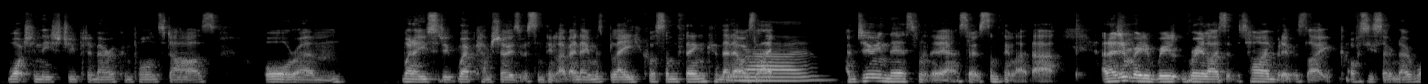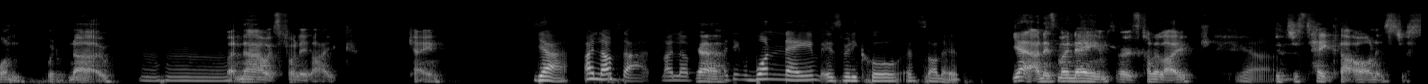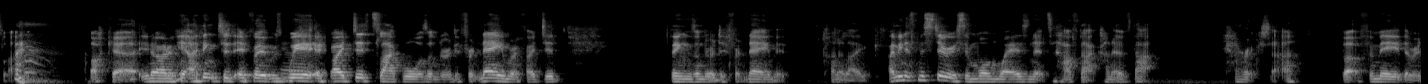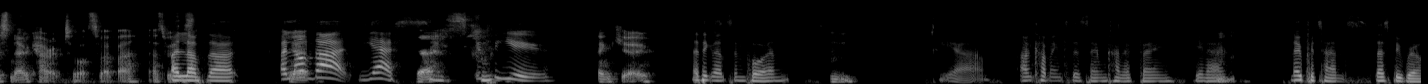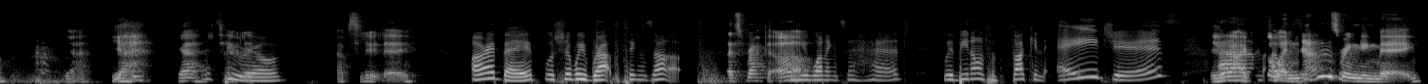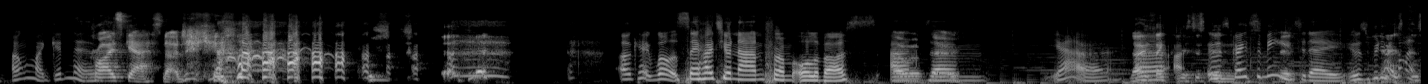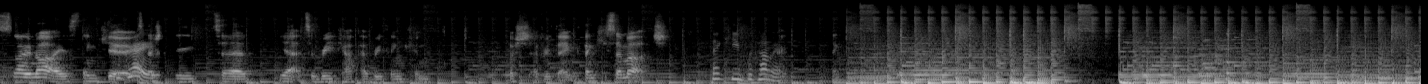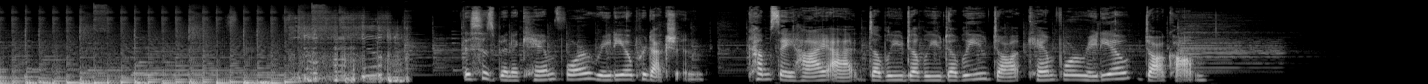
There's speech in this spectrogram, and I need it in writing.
watching these stupid American porn stars or um when I used to do webcam shows, it was something like my name was Blake or something. And then I was like, I'm doing this. Yeah, so it's something like that. And I didn't really re- realize at the time, but it was like, obviously, so no one would know. Mhm. But now it's fully like Cain. yeah, I love that. I love that. Yeah. I think one name is really cool and solid. Yeah, and it's my name. So it's kind of like, Yeah. to just take that on, it's just like, fuck it. You know what I mean? I think to, if it was Yeah. weird, if I did Slag Wars under a different name or if I did things under a different name, it kind of like, I mean, it's mysterious in one way, isn't it? To have that kind of that character. but for me, there is no character whatsoever. As I love that. I Yeah. love that. Yes. Yes. Good for you. Thank you. I think that's important. Mm. Yeah. I'm coming to the same kind of thing, you know. Mm. No pretense. Let's be real. Yeah. Yeah. Yeah. Let's be real. Absolutely. All right, babe. Well, should we wrap things up? Let's wrap it up. Are you wanting to head? We've been on for fucking ages. yeah. I um, I my want to- nan's ringing me. Oh my goodness. Prize guest. No, I'm joking. okay, well, say hi to your nan from all of us. And um, yeah. No, uh, thank you. This has it was great to meet you today. It was really yeah, fun. been so nice. Thank you. Especially to yeah to recap everything and push everything. Thank you so much. Thank you for coming. Thank you. This has been a Cam4 radio production. Come say hi at www.cam4radio.com.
